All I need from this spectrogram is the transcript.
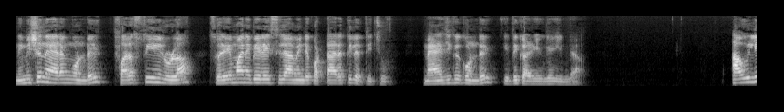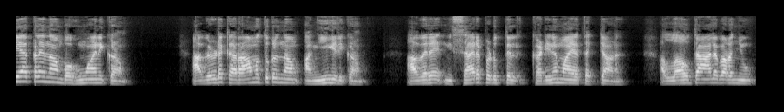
നിമിഷ നേരം കൊണ്ട് ഫലസ്തീനിലുള്ള സുലൈമാൻ നബി അലൈഹി ഇസ്ലാമിന്റെ കൊട്ടാരത്തിൽ എത്തിച്ചു. മാജിക് കൊണ്ട് ഇത് കഴിയുകയില്ല. ഔലിയാക്കളെ നാം ബഹുമാനിക്കണം. അവരുടെ കറാമത്തുകൾ നാം അംഗീകരിക്കണം. അവരെ നിസ്സാരപ്പെടുത്തൽ കഠിനമായ തെറ്റാണ്. അള്ളാഹു താല പറഞ്ഞു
